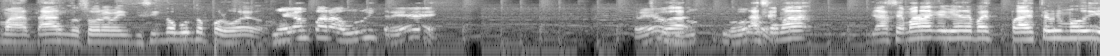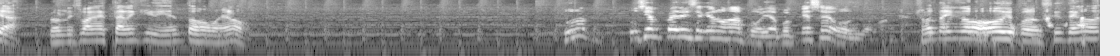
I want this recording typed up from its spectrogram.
matando sobre 25 puntos por juego. Llegan para 1 y 3. Creo. la, semana, la semana que viene para, este mismo día, los Knicks van a estar en 500 o menos. Tú, tú siempre dices que nos apoya. ¿Por qué ese odio, man? Yo tengo odio, pero sí tengo,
